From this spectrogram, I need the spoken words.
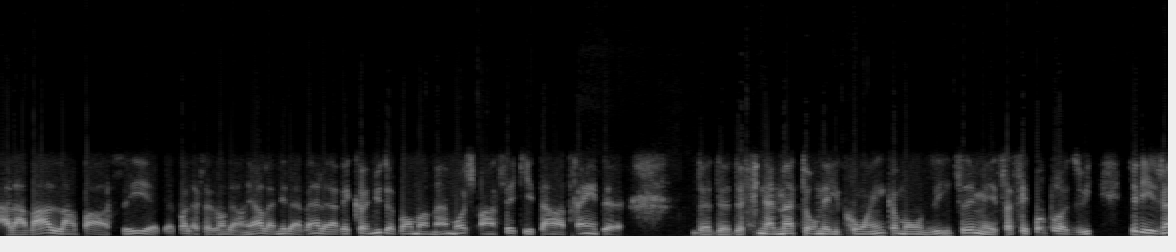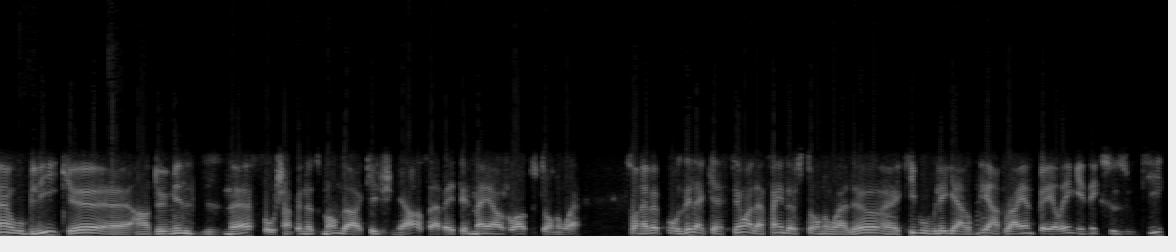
à Laval, l'an passé, euh, ben, pas la saison dernière, l'année d'avant, avait connu de bons moments. Moi, je pensais qu'il était en train de, de, de, de, finalement tourner le coin, comme on dit, tu sais, mais ça s'est pas produit. Tu sais, les gens oublient que euh, en 2019, au championnat du monde de hockey junior, ça avait été le meilleur joueur du tournoi si on avait posé la question à la fin de ce tournoi-là, euh, qui vous voulez garder entre Ryan Paling et Nick Suzuki,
